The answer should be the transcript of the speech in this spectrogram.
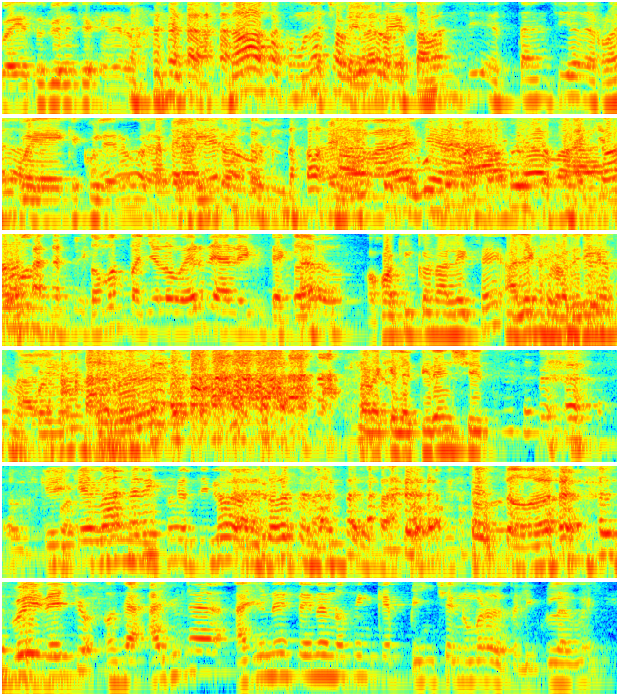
Güey, eso es violencia de género. no, o sea, como una chavilla, pero que estaba en, si- está en silla de ruedas. Güey, qué culero, güey. o sea, te eso, güey. No. Aquí somos, somos pañuelo verde, Alex, te aclaro. Ojo aquí con Alex, ¿eh? Alex Rodríguez, me encuentran en sus redes. Para que le tiren shit. Ok, ¿qué más, Alex? No, Continúa. solo se me hace interesante. Es todo. Güey, de hecho, o sea, hay una, hay una escena, no sé en qué pinche número de películas, güey.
